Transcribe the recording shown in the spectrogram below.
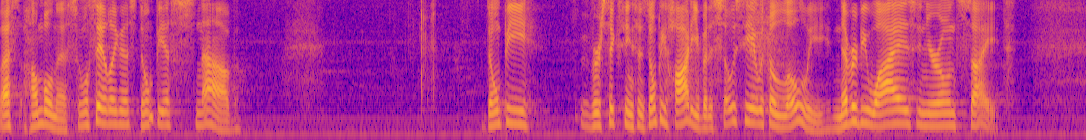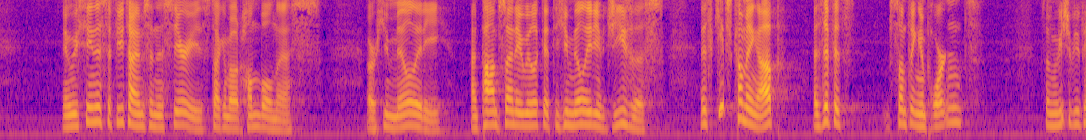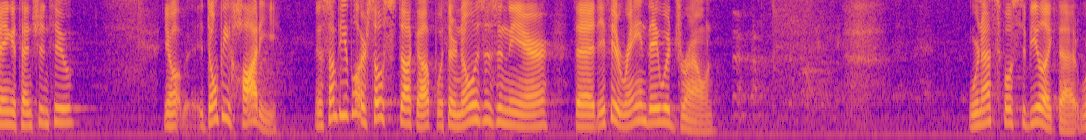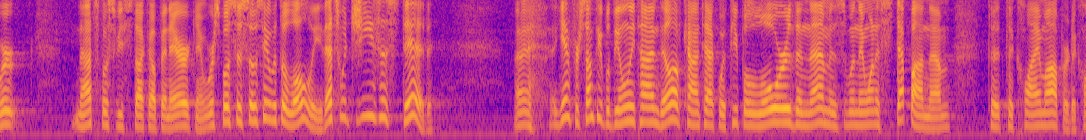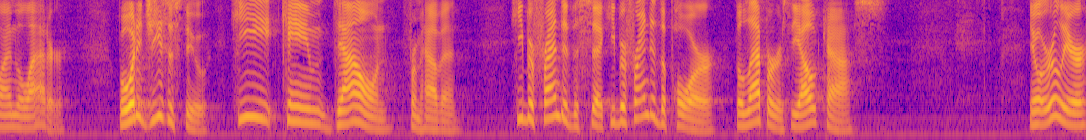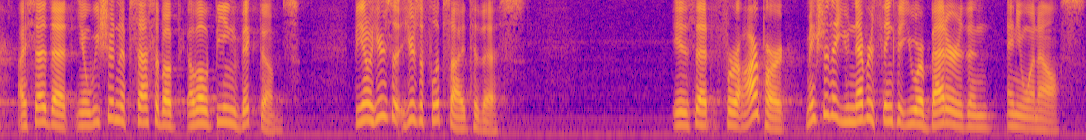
Last, humbleness. And we'll say it like this don't be a snob. Don't be, verse 16 says, don't be haughty, but associate with the lowly. Never be wise in your own sight. And we've seen this a few times in this series, talking about humbleness or humility. On Palm Sunday, we looked at the humility of Jesus. This keeps coming up as if it's something important, something we should be paying attention to. You know, don't be haughty. You know, some people are so stuck up with their noses in the air that if it rained, they would drown. We're not supposed to be like that. We're not supposed to be stuck up and arrogant. We're supposed to associate with the lowly. That's what Jesus did. Uh, again, for some people, the only time they'll have contact with people lower than them is when they want to step on them to, to climb up or to climb the ladder. But what did Jesus do? He came down from heaven. He befriended the sick, he befriended the poor, the lepers, the outcasts. You know, earlier I said that, you know, we shouldn't obsess about, about being victims. But, you know, here's a, here's a flip side to this is that for our part, make sure that you never think that you are better than anyone else.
